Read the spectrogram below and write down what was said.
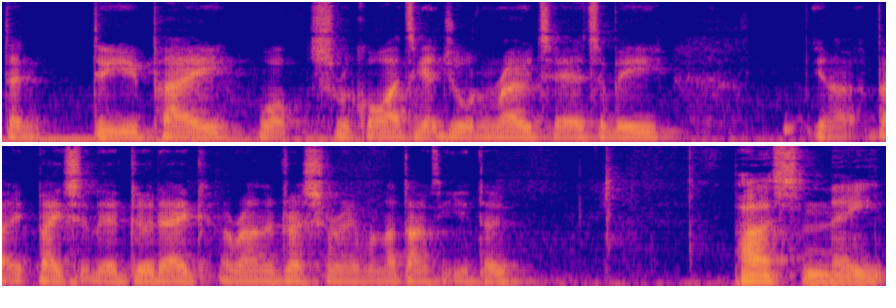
then do you pay what's required to get Jordan Rhodes here to be, you know, basically a good egg around the dressing room? And I don't think you do. personally,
